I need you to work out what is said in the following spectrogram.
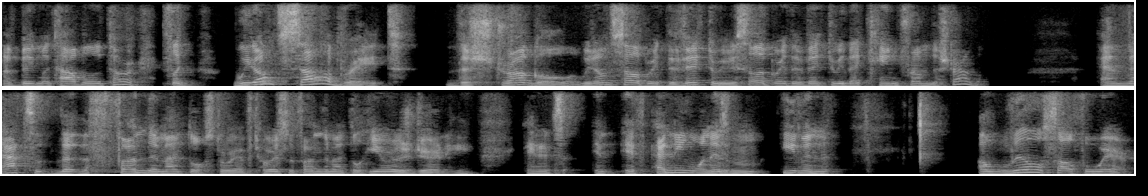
of being Makabal the Torah. It's like we don't celebrate the struggle, we don't celebrate the victory, we celebrate the victory that came from the struggle. And that's the, the fundamental story of Torah, it's the fundamental hero's journey. And it's if anyone is even a little self-aware,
